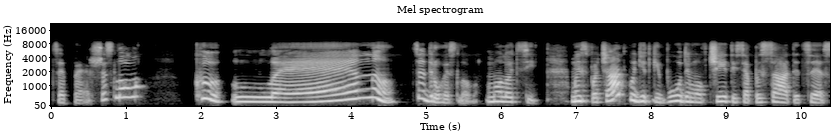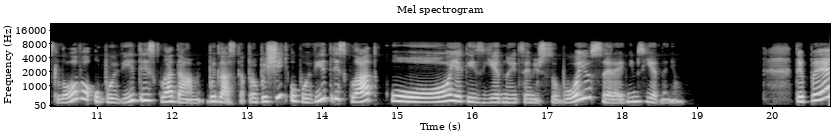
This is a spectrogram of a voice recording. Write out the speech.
це перше слово. Клен це друге слово. Молодці. Ми спочатку, дітки, будемо вчитися писати це слово у повітрі складами. Будь ласка, пропишіть у повітрі склад ко, який з'єднується між собою середнім з'єднанням. Тепер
